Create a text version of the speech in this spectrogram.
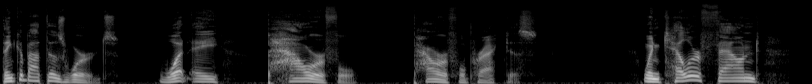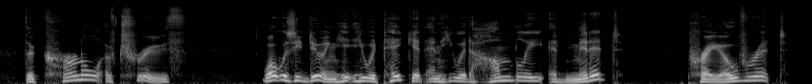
Think about those words. What a powerful, powerful practice. When Keller found the kernel of truth, what was he doing? He, he would take it and he would humbly admit it, pray over it,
